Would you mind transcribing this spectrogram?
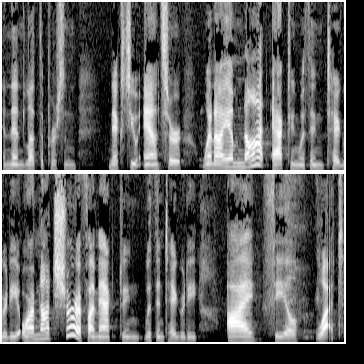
and then let the person next you answer when I am not acting with integrity or I'm not sure if I'm acting with integrity, I feel what?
